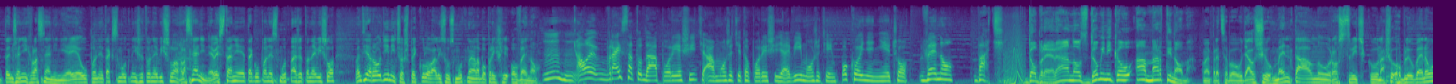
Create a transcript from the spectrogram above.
ten ženich vlastne ani nie je úplne tak smutný, že to nevyšlo a vlastne ani nevesta nie je tak úplne smutná, že to nevyšlo. Len tie rodiny, čo špekulovali, sú smutné, lebo prišli o veno. Mhm, ale vraj sa to dá poriešiť a môžete to poriešiť aj vy, môžete im pokojne niečo venovať. Dobré ráno s Dominikou a Martinom. Máme pred sebou ďalšiu mentálnu rozcvičku, našu obľúbenú.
